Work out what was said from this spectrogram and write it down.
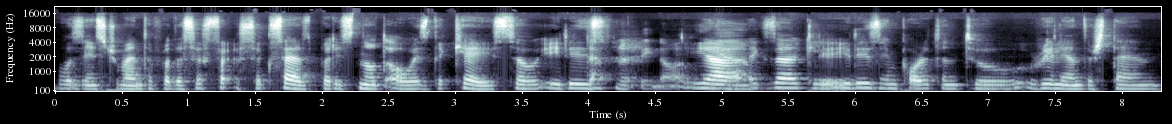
was instrumental for the success but it's not always the case. So it is definitely not. Yeah, yeah, exactly. It is important to really understand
